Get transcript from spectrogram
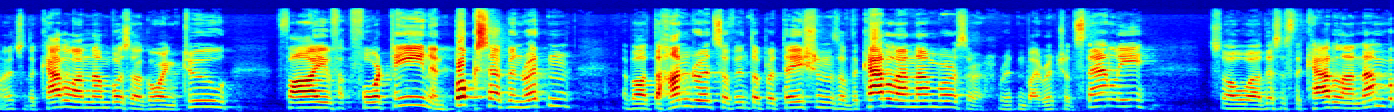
Right? So the Catalan numbers are going 2, 5, 14, and books have been written about the hundreds of interpretations of the Catalan numbers, are written by Richard Stanley. So uh, this is the Catalan number,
